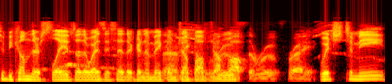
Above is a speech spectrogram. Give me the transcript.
to become their slaves. Otherwise, they said they're gonna make uh, them jump off a jump roof. off the roof, right? Which to me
